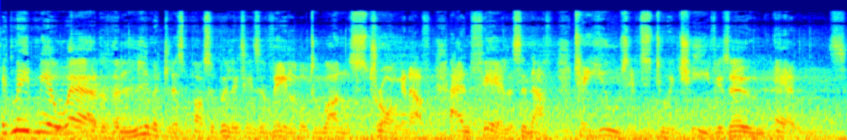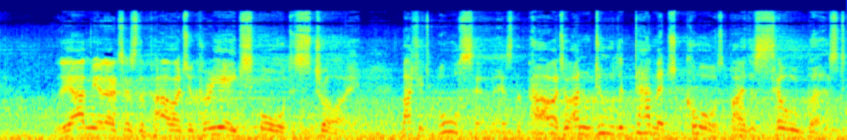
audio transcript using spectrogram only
It made me aware of the limitless possibilities available to one strong enough and fearless enough to use it to achieve his own ends. The amulet has the power to create or destroy, but it also has the power to undo the damage caused by the soul burst,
